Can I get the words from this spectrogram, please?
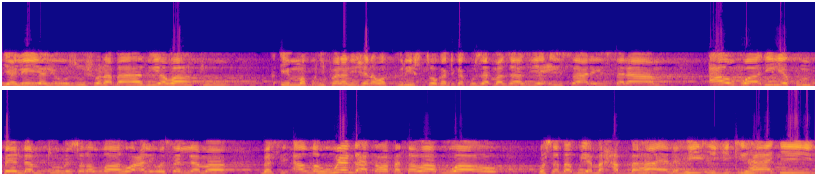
yale yaliyozushwa na baadhi ya watu ima kujifananisha na wakristo katika mazazi ya Isa alayhi salam au kwa ajili ya kumpenda mtume sallallahu alaihi wasallama basi Allah huenda akawapa thawabu wao kwa sababu ya mahaba haya na hii ijtihadi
